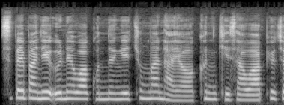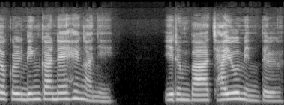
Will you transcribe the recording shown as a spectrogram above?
스데반이 은혜와 권능이 충만하여 큰 기사와 표적을 민간에 행하니 이른바 자유민들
